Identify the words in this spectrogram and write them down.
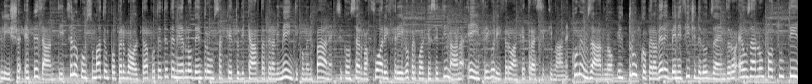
lisce e pesanti. Se lo consumate un po' per volta, potete tenerlo dentro un sacchetto di carta per alimenti come il pane. Si conserva fuori frigo per qualche settimana e in frigorifero anche tre settimane. Come usarlo? Il trucco per avere i benefici dello zenzero è usarlo un po' tutti i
